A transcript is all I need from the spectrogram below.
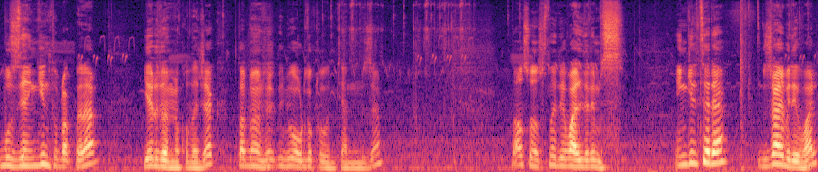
bu zengin topraklara geri dönmek olacak. Tabii öncelikle bir ordu kuralım kendimize. Daha sonrasında rivallerimiz. İngiltere güzel bir rival.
